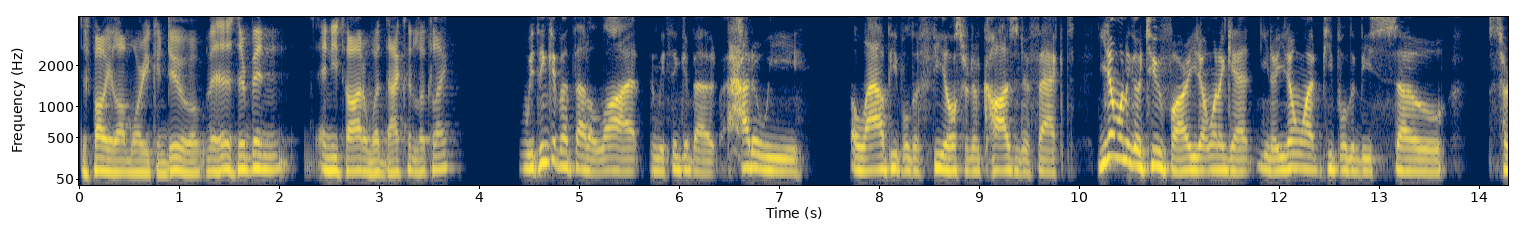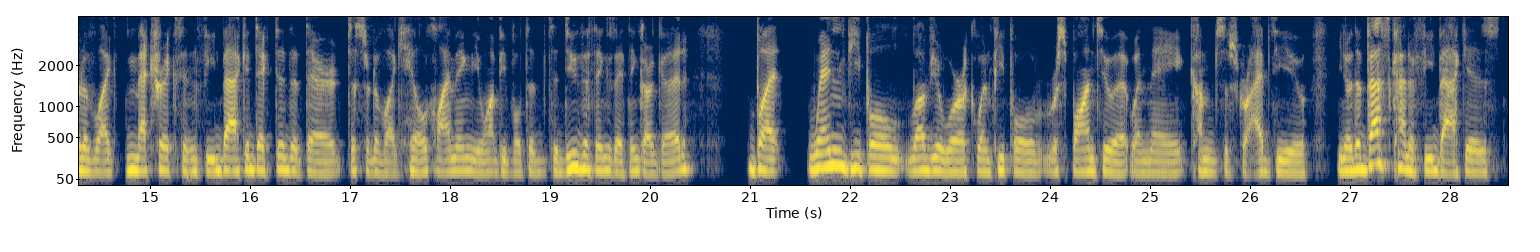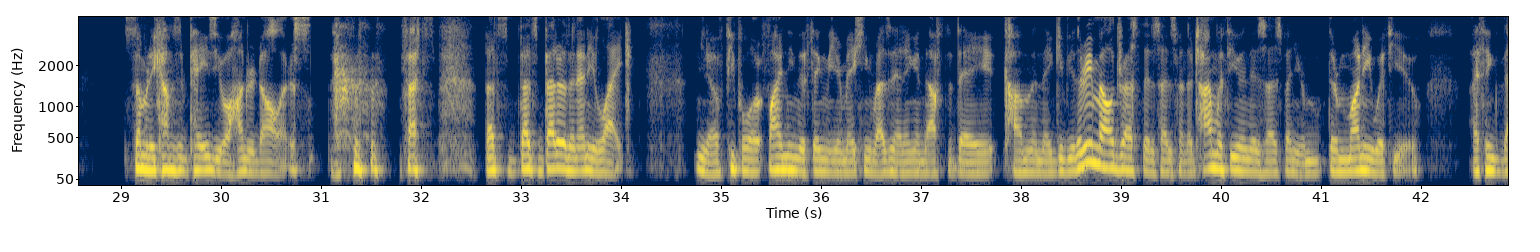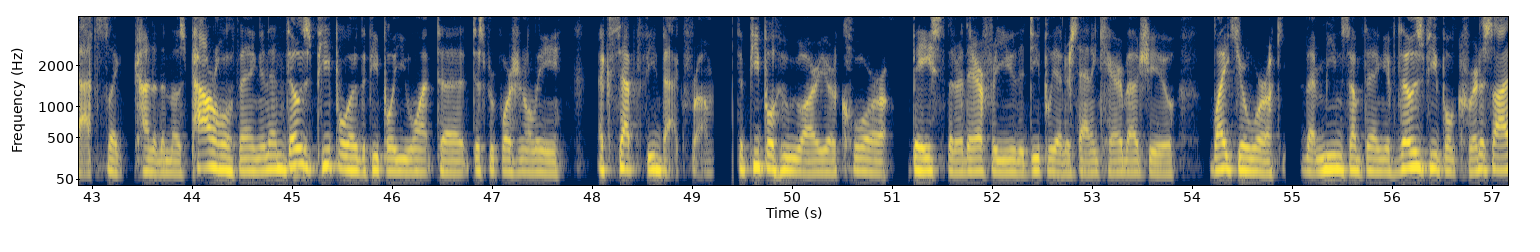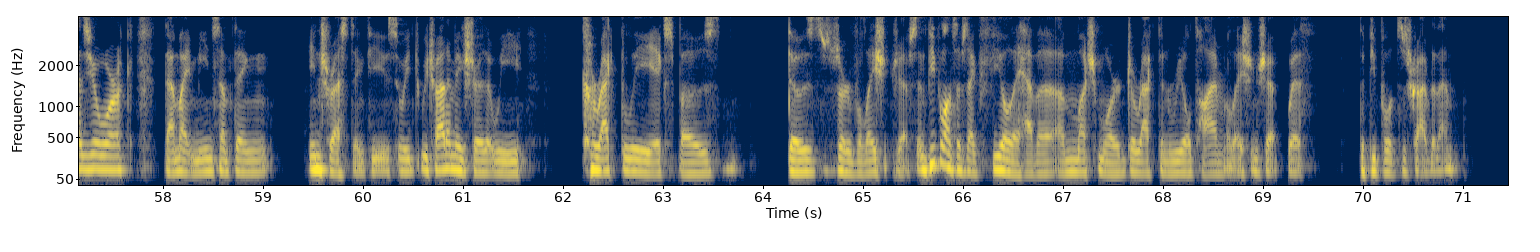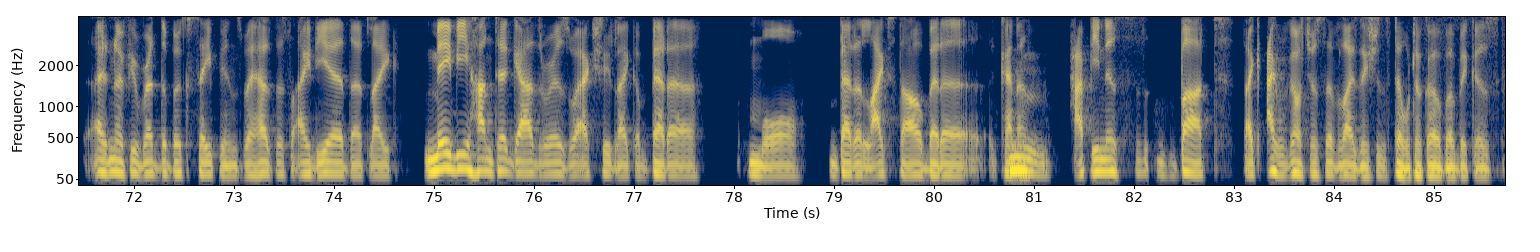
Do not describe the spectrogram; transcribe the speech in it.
there's probably a lot more you can do. Has there been any thought of what that could look like? We think about that a lot and we think about how do we allow people to feel sort of cause and effect. You don't want to go too far. You don't want to get you know you don't want people to be so sort of like metrics and feedback addicted that they're just sort of like hill climbing. You want people to to do the things they think are good. But when people love your work, when people respond to it, when they come subscribe to you, you know, the best kind of feedback is somebody comes and pays you a hundred dollars. that's that's that's better than any like. You know, if people are finding the thing that you're making resonating enough that they come and they give you their email address, they decide to spend their time with you, and they decide to spend your, their money with you. I think that's like kind of the most powerful thing. And then those people are the people you want to disproportionately accept feedback from the people who are your core base that are there for you, that deeply understand and care about you, like your work, that means something. If those people criticize your work, that might mean something interesting to you. So we, we try to make sure that we correctly expose those sort of relationships. And people on Substack feel they have a, a much more direct and real time relationship with the people that subscribe to them. I don't know if you've read the book Sapiens, but it has this idea that like maybe hunter gatherers were actually like a better, more better lifestyle, better kind of mm. happiness. But like agricultural civilization still took over because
